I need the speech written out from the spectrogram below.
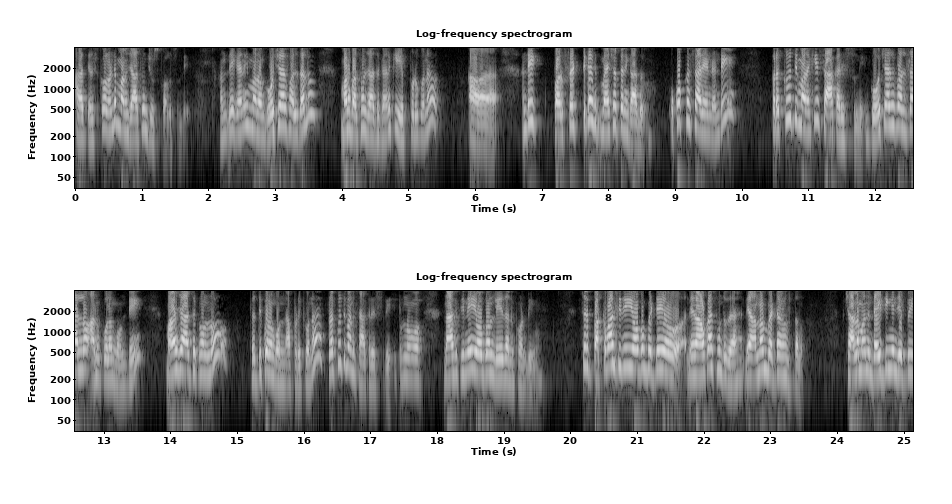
అలా తెలుసుకోవాలంటే మన జాతకం చూసుకోవాల్సింది. అంతేగాని మన గోచార ఫలితాలు మన పర్సనల్ జాతకానికి ఎప్పుడు కూడా అంటే పర్ఫెక్ట్గా మ్యాచ్ అవుతాయి కాదు. ఒక్కొక్కసారి ఏంటంటే ప్రకృతి మనకి సహకరిస్తుంది. గోచార ఫలితాల్లో అనుకూలంగా ఉంటే మన జాతకంలో ప్రతికూలంగా ఉన్నప్పటికీ కూడా ప్రకృతి మనకు సహకరిస్తుంది. ఇప్పుడు నువ్వు నాకు తినే యోగం లేదనుకోండి సరే పక్క వాళ్ళు తినే యోగం పెట్టే నేను అవకాశం ఉంటుందా నేను అన్నం పెట్టగలుగుతాను. చాలామంది డైటింగ్ అని చెప్పి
